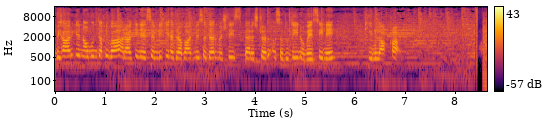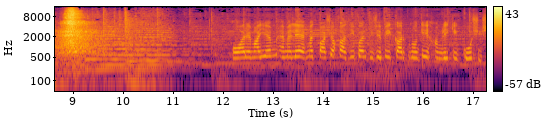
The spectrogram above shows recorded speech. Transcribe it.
बिहार के नौ मुंतखबा अरकान असम्बली की हैदराबाद में सदर मजलिस बैरिस्टर असदुद्दीन ओवैसी ने की मुलाकात। और M I M M L A Ahmed Pasha Quadri पर बीजेपी कारकुनों के हमले की कोशिश।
